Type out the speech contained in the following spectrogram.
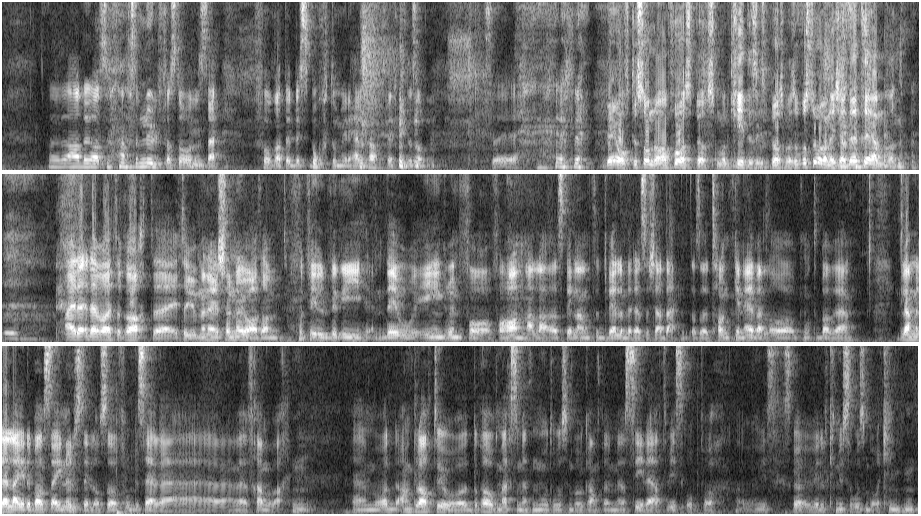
Det hadde jo altså, altså null forståelse for at det ble spurt om i det hele tatt, virket det som. Det er ofte sånn når han får spørsmål, kritiske spørsmål, så forstår han ikke at det er tema. Nei, det, det var et rart uh, intervju, men jeg skjønner jo at han vil vri Det er jo ingen grunn for, for han eller spillerne til å dvele ved det som skjedde. Altså, Tanken er vel å på en måte bare glemme det, legge det bak seg, nullstille og så fokusere uh, fremover. Mm. Um, og han klarte jo å dra oppmerksomheten mot Rosenborg-kampen med å si det at vi skal opp og vi skal, vil knuse Rosenborg. Mm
